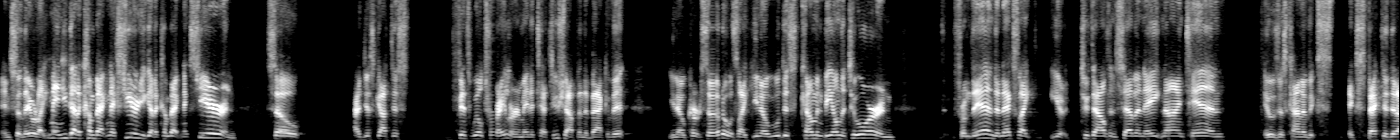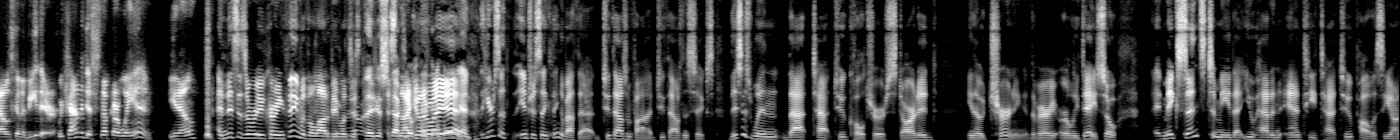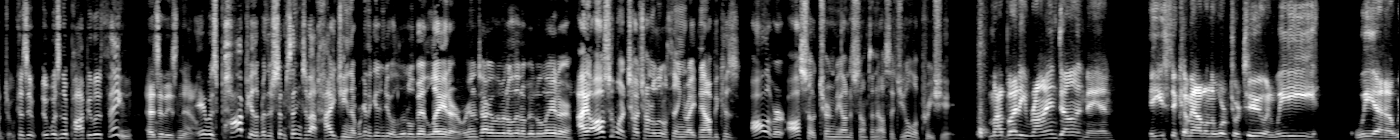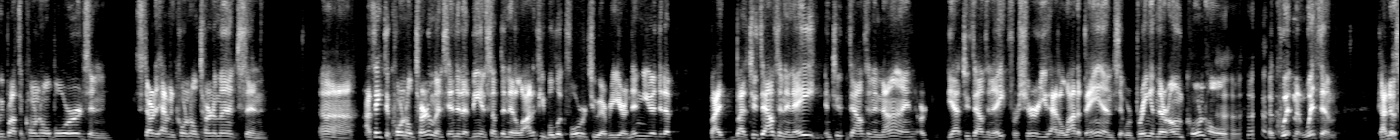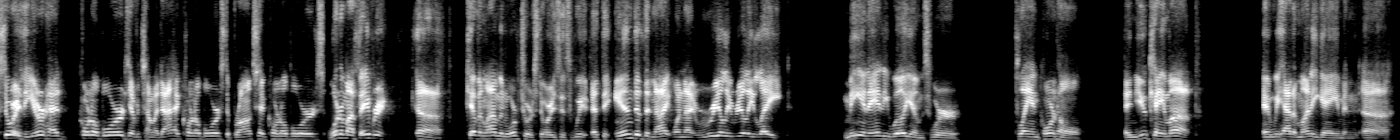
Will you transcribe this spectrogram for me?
And so they were like, "Man, you got to come back next year. You got to come back next year." And so I just got this fifth wheel trailer and made a tattoo shop in the back of it. You know, Kurt Soto was like, "You know, we'll just come and be on the tour." And from then, the next like year, 2007, 8, 9, 10, it was just kind of ex- expected that I was going to be there. We kind of just snuck our way in, you know? And this is a reoccurring theme with a lot of people. Just They just snuck snuck their way in. Here's the interesting thing about that 2005, 2006. This is when that tattoo culture started, you know, churning at the very early days. So it makes sense to me that you had an anti tattoo policy on tour because it, it wasn't a popular thing as it is now. It was popular, but there's some things about hygiene that we're going to get into a little bit later. We're going to talk a little bit, a little bit later. I also want to touch on a little thing right now because Oliver also turned me on to something else that you'll appreciate. My buddy Ryan Dunn, man, he used to come out on the Warp Tour too, and we we uh we brought the cornhole boards and started having cornhole tournaments and uh I think the cornhole tournaments ended up being something that a lot of people look forward to every year. And then you ended up by by 2008 and 2009 or yeah, 2008 for sure, you had a lot of bands that were bringing their own cornhole equipment with them. I know Story of the Year had cornhole boards. Every Time I Die had cornhole boards. The Bronx had cornhole boards. One of my favorite uh, Kevin Lyman Warp Tour stories is we at the end of the night one night, really, really late. Me and Andy Williams were playing cornhole, and you came up, and we had a money game, and uh,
